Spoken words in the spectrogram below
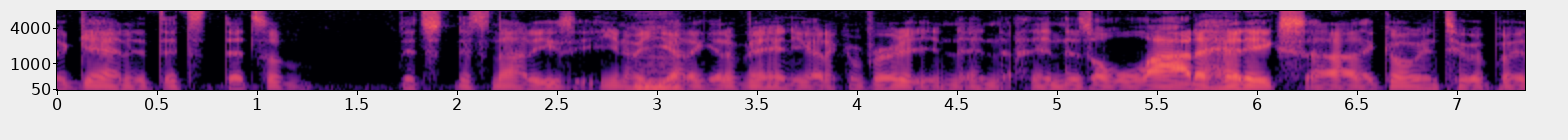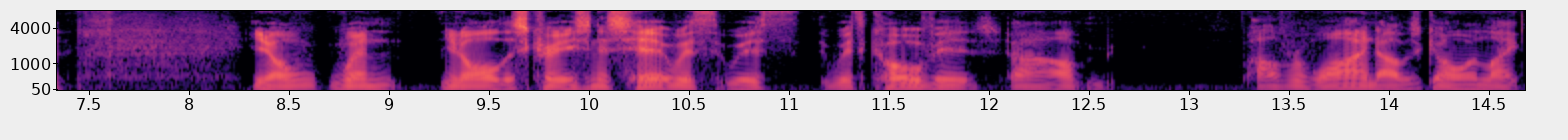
again it, it's that's a it's it's not easy. You know, Mhm. you got to get a van, you got to convert it, and, and and there's a lot of headaches uh, that go into it. But you know, when you know all this craziness hit with with with COVID, um, I'll rewind. I was going like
